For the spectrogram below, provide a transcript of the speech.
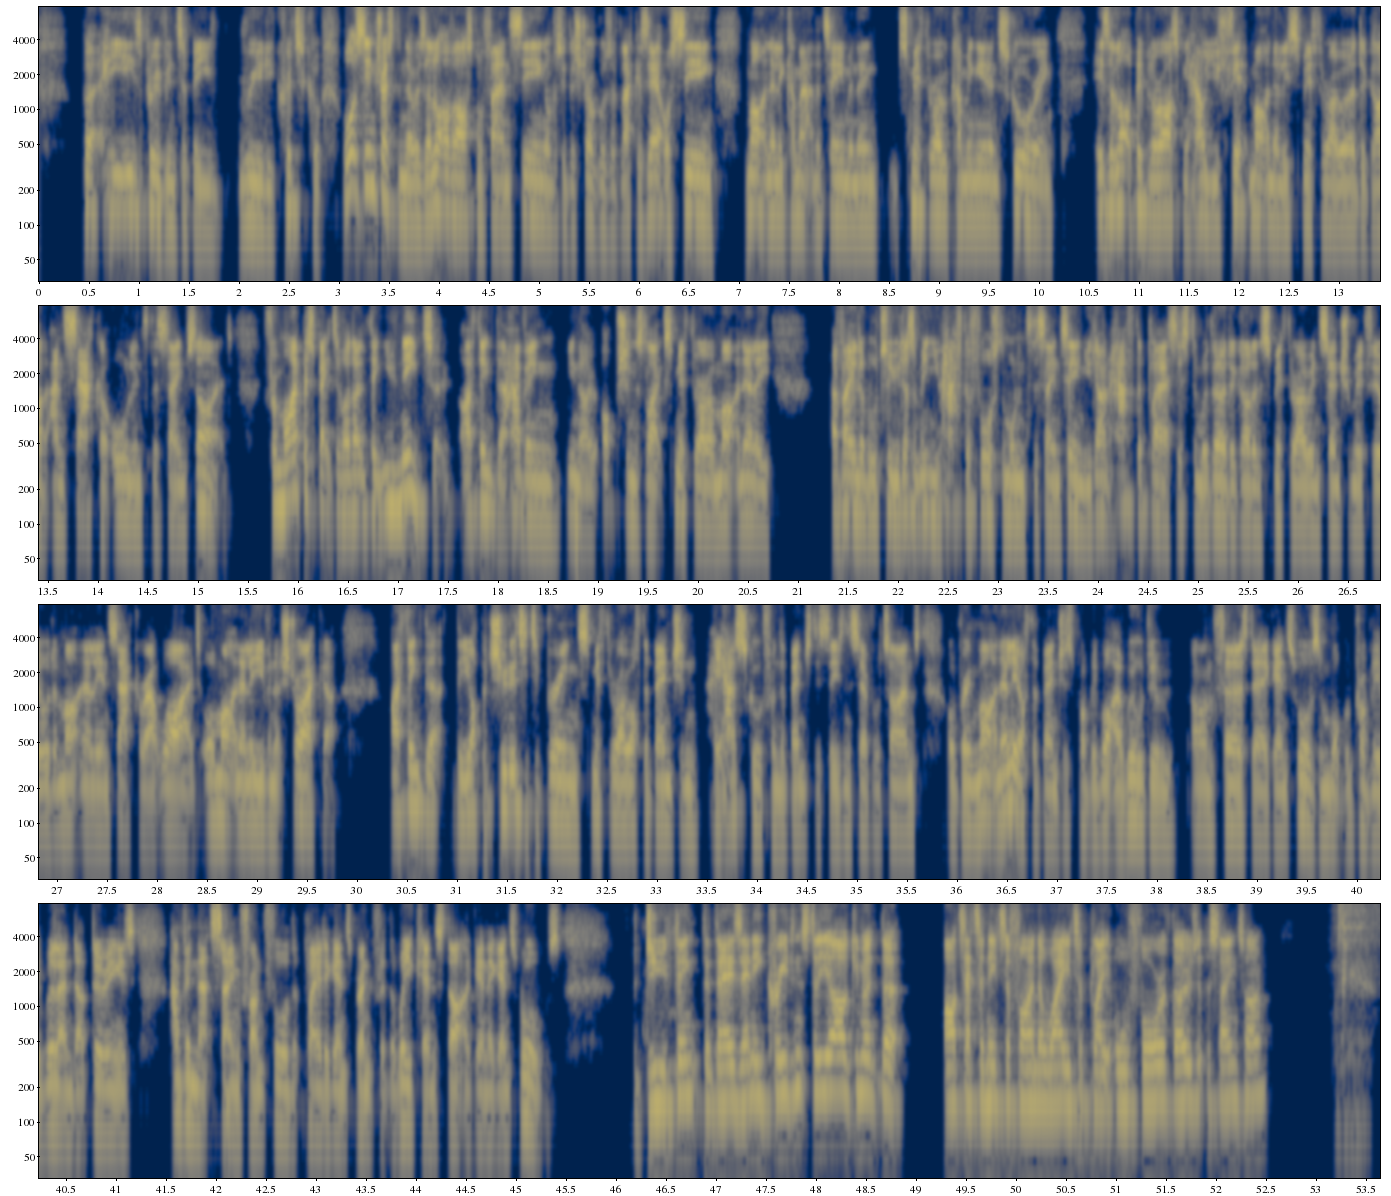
but he is proving to be really critical. What's interesting though is a lot of Arsenal fans seeing obviously the struggles of Lacazette or seeing Martinelli come out of the team and then Smith Rowe coming in and scoring. Is a lot of people are asking how you fit Martinelli, Smith Rowe, Odegaard, and Saka all into the same side. From my perspective, I don't think you need to. I think that having you know options like Smith Rowe and Martinelli available to you doesn't mean you have to force them all into the same team. You don't have to play a system with Odegaard and Smith Rowe in central midfield and Martinelli and Saka out wide, or Martinelli even at striker. I think that the opportunity to bring Smith Rowe off the bench, and he has scored from the bench this season several times, or bring Martinelli off the bench is probably what I will do on Thursday against Wolves. And what we probably will end up doing is having that same front four that played against Brentford at the weekend start again against Wolves. Do you think that there's any credence to the argument that Arteta needs to find a way to play all four of those at the same time?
